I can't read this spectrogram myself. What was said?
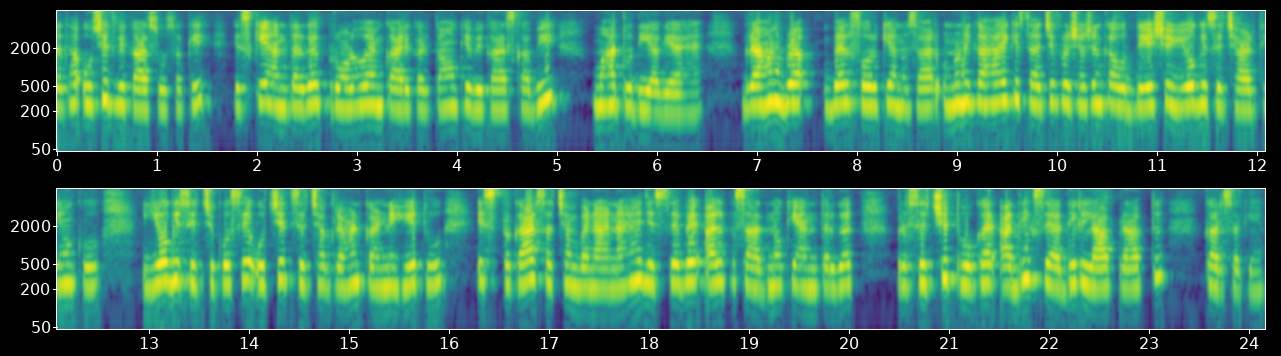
तथा उचित विकास हो सके, इसके अंतर्गत प्रोढ़ों एवं कार्यकर्ताओं के विकास का भी महत्व दिया गया है। ग्राहम बेलफोर के अनुसार उन्होंने कहा है कि शैक्षिक प्रशासन का उद्देश्य योग्य शिक्षार्थियों को, योग्य शिक्षकों से उचित शिक्षा ग्रहण करने हेतु इस प्रकार सक्षम बनाना है, जिससे वे अल्प साधनों के अंतर्गत प्रशिक्षित होकर अधिक से अधिक लाभ प्राप्त कर सकें।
